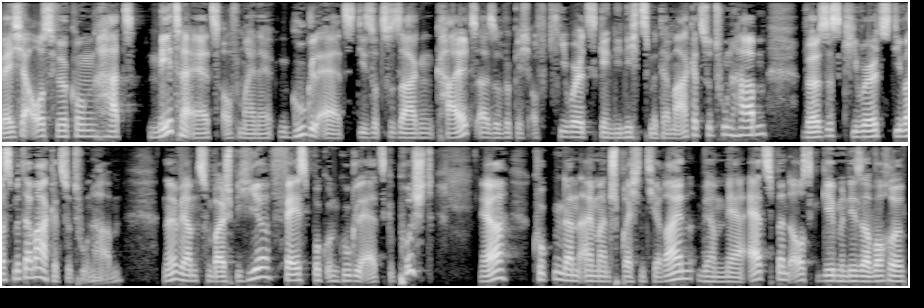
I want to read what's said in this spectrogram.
Welche Auswirkungen hat Meta-Ads auf meine Google-Ads, die sozusagen kalt, also wirklich auf Keywords gehen, die nichts mit der Marke zu tun haben, versus Keywords, die was mit der Marke zu tun haben? Ne, wir haben zum Beispiel hier Facebook und Google Ads gepusht. Ja, gucken dann einmal entsprechend hier rein. Wir haben mehr Adspend ausgegeben in dieser Woche.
